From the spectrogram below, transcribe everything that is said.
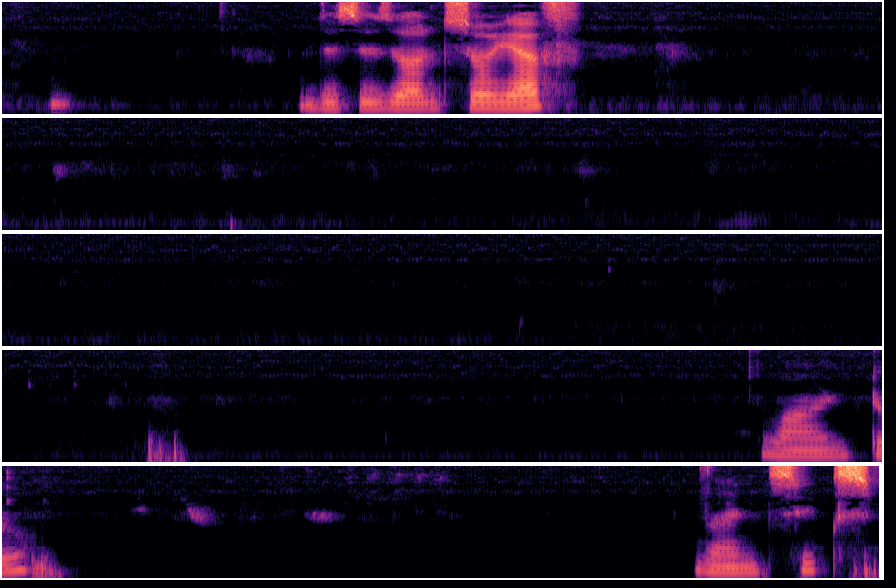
This is also f one two. One six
